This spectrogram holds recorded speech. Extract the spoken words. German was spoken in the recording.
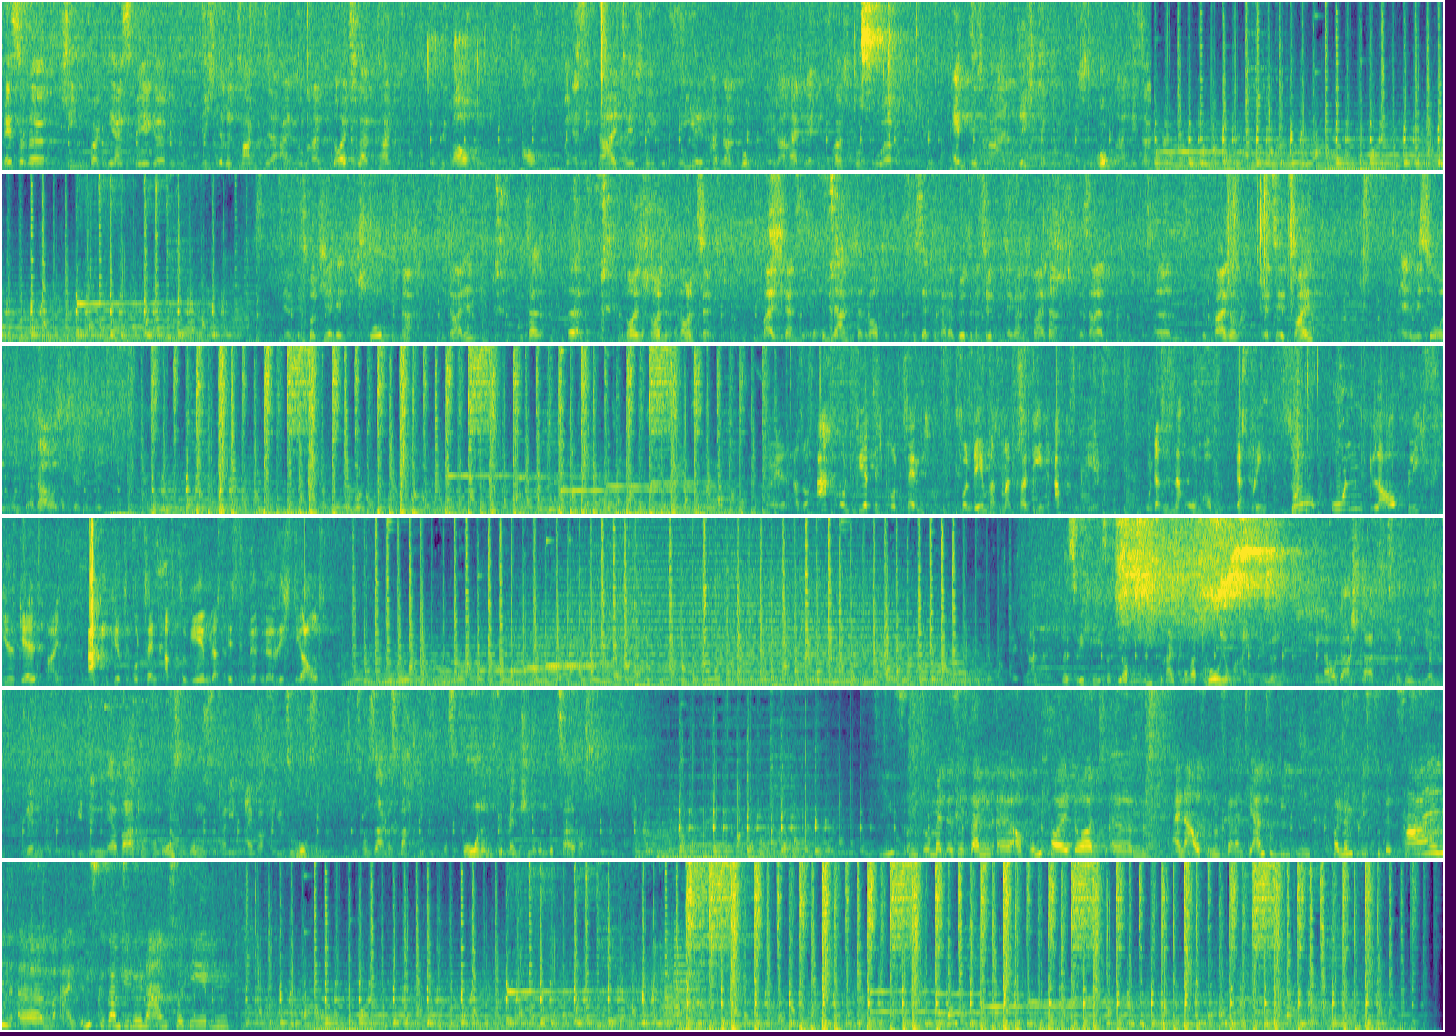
bessere Schienenverkehrswege, dichtere Takte, einen sogenannten Deutschlandtakt. Wir brauchen auch bei der Signaltechnik und vielen anderen Punkten innerhalb der Infrastruktur. Endlich mal einen richtigen Sprung an dieser exportieren den Strom nach Italien, Italien äh, 9, 9, 19, weil die ganzen Umlagen nicht da drauf sind. Das ist ja totaler Blödsinn, das hilft uns ja gar nicht weiter. Deshalb ähm, Bepreisung der CO2-Emissionen und daraus das Geld entgegen. also 48 Prozent von dem, was man verdient, abzugeben. Und das ist nach oben offen. Das bringt so unglaublich viel Geld ein. 48 Prozent abzugeben, das ist eine, eine richtige Hausnummer. Das wichtig ist, dass wir auch ein Mietpreismoratorium einführen, um genau da staatlich zu regulieren, wenn Dividendenerwartungen von großen Wohnungsunternehmen einfach viel zu hoch sind. Das muss man sagen, das macht das Wohnen für Menschen unbezahlbar. Und somit ist es dann äh, auch sinnvoll, dort ähm, eine Ausbildungsgarantie anzubieten, vernünftig zu bezahlen, ähm, ein, insgesamt die Löhne anzuheben.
